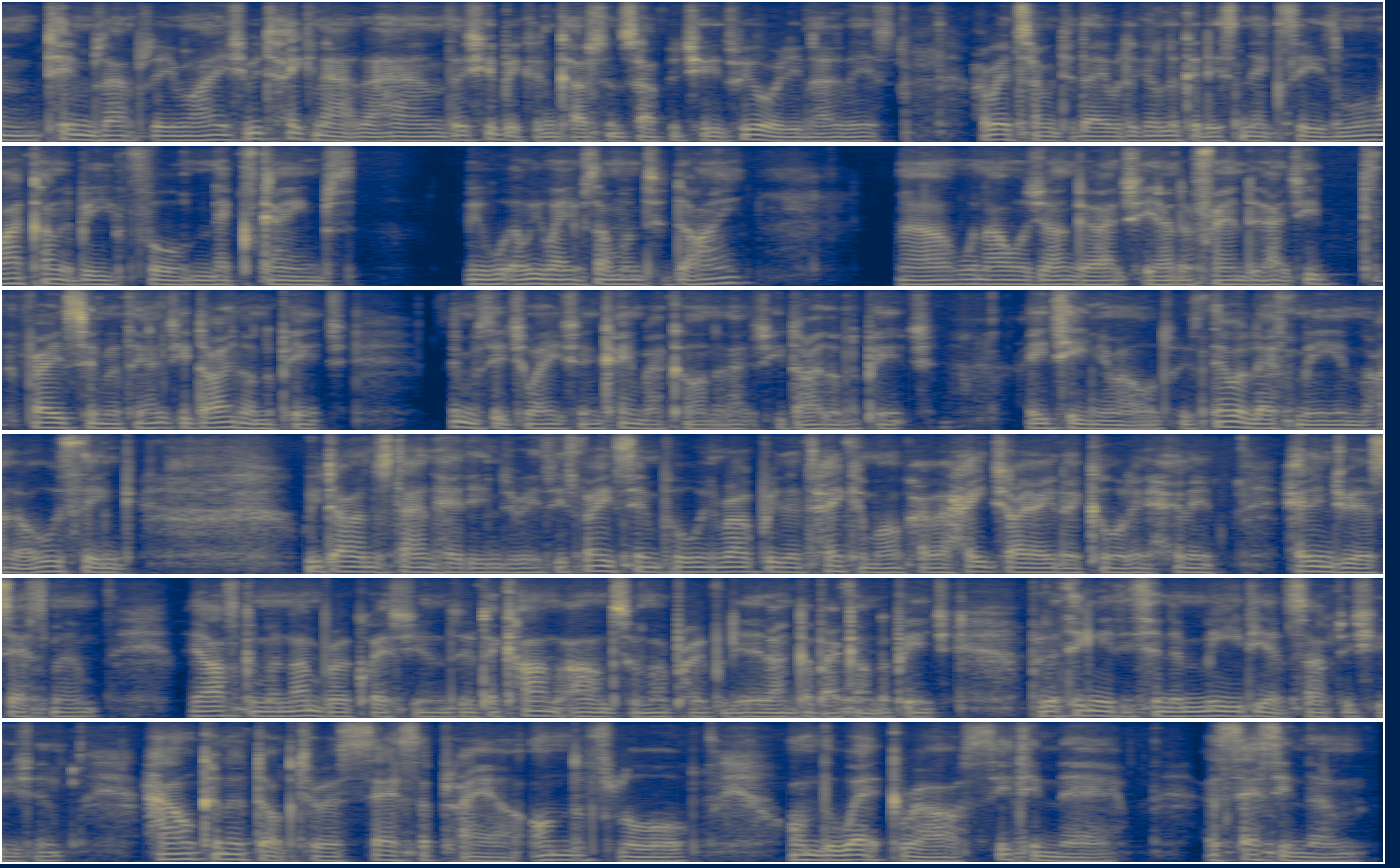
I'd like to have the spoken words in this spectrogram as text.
And Tim's absolutely right. It should be taken out of the hands. There should be concussion substitutes. We already know this. I read something today where they're going to look at this next season. Well, why can't it be for next games? Are we waiting for someone to die? Uh, when I was younger, I actually had a friend who actually did a very similar thing, actually died on the pitch similar situation, came back on and actually died on the pitch. 18 year old who's never left me. And I always think we don't understand head injuries. It's very simple. In rugby, they take them off, have a HIA, they call it, head, head injury assessment. They ask them a number of questions. If they can't answer them appropriately, they don't go back on the pitch. But the thing is, it's an immediate substitution. How can a doctor assess a player on the floor, on the wet grass, sitting there, assessing them?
